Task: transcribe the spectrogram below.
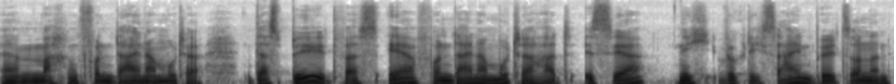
machen von deiner Mutter. Das Bild, was er von deiner Mutter hat, ist ja nicht wirklich sein Bild, sondern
